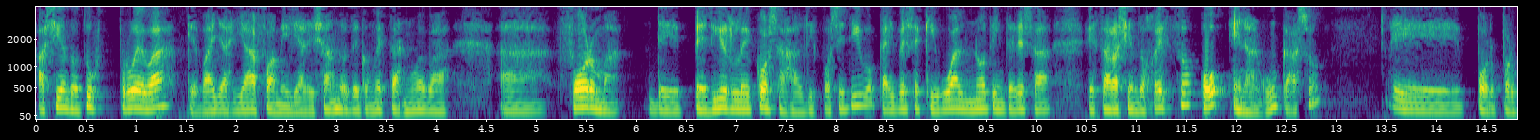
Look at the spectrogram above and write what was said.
haciendo tus pruebas, que vayas ya familiarizándote con estas nuevas uh, formas de pedirle cosas al dispositivo, que hay veces que igual no te interesa estar haciendo gestos o en algún caso eh, por, por,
